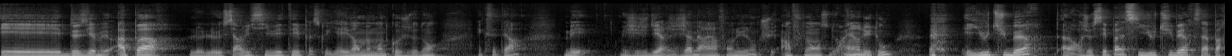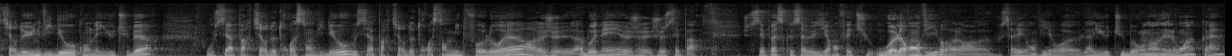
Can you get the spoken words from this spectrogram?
Et deuxième, à part le, service IVT parce qu'il y a énormément de coachs dedans, etc. Mais mais je veux dire, j'ai jamais rien vendu, donc je suis influence de rien du tout. Et youtubeur, alors je sais pas si youtubeur c'est à partir d'une vidéo qu'on est youtubeur, ou c'est à partir de 300 vidéos, ou c'est à partir de 300 000 followers, je, abonnés, je ne sais pas. Je sais pas ce que ça veut dire en fait, ou alors en vivre. Alors vous savez, en vivre, là YouTube, on en est loin quand même.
